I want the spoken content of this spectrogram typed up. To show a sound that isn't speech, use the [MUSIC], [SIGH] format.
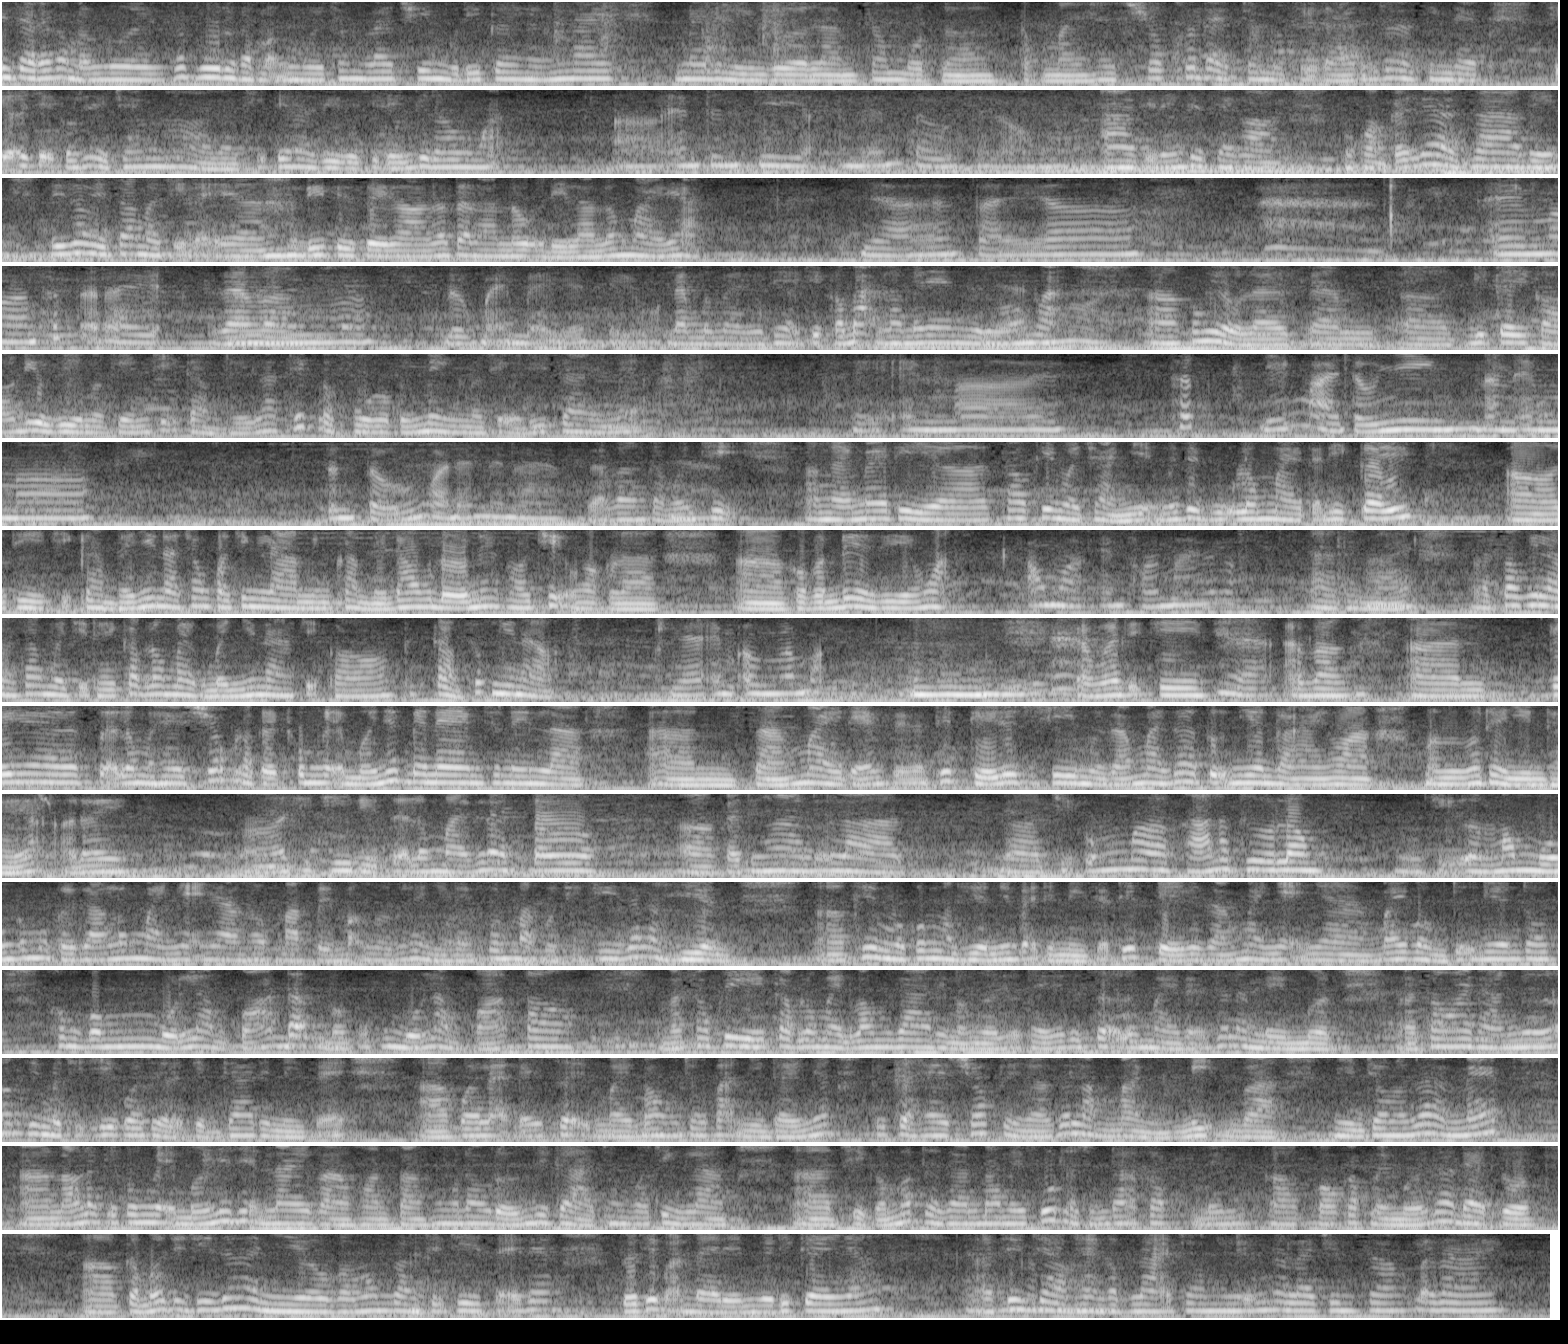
xin chào tất cả mọi người, rất vui được gặp mọi người trong livestream của DK ngày hôm nay Hôm nay thì mình vừa làm xong một uh, cặp máy hair stroke rất đẹp cho một chị gái cũng rất là xinh đẹp Chị ơi chị có thể cho em hỏi là chị tên là gì và chị đến từ đâu không ạ? À, em tên Chi ạ, em đến từ Sài Gòn À chị đến từ Sài Gòn, một khoảng cách rất là xa thì lý do vì sao mà chị lại uh, [LAUGHS] đi từ Sài Gòn ra tận Hà Nội để làm lông mày đấy ạ? Dạ, tại uh, em thích ở đây Dạ vâng. được bạn bè giới thiệu Làm một bài giới thiệu, chị có bạn làm bên em rồi đúng Dạ, không ạ? À, không hiểu là uh, DK có điều gì mà khiến chị cảm thấy là thích và phù hợp với mình mà chị đi xa như vậy ạ? Thì em uh, thích dáng mày tự nhiên nên em uh, tin tưởng và đến đây làm Dạ vâng, cảm ơn chị. À, ngày nay thì à, sau khi mà trải nghiệm cái dịch vụ lông mày tại đi cây à, thì chị cảm thấy như là trong quá trình làm mình cảm thấy đau đớn hay khó chịu hoặc là à, có vấn đề gì không ạ? Không ạ, em thoải mái lắm ạ À thoải mái. Và sau khi làm xong thì chị thấy cặp lông mày của mình như nào? Chị có cảm xúc như nào? Dạ, em ưng lắm ạ [LAUGHS] cảm ơn chị Chi. Dạ. À, vâng, à, cái à, sợi lông mày hair shop là cái công nghệ mới nhất bên em cho nên là à, dáng mày thì em sẽ thiết kế cho chị Chi một dáng mày rất là tự nhiên và hài hòa. Mọi người có thể nhìn thấy ạ, ở đây Đó, chị Chi thì sợi lông mày rất là tơ. À, cái thứ hai nữa là à, chị cũng à, khá là thưa lông chị ờ, mong muốn có một cái dáng lông mày nhẹ nhàng hợp mặt để mọi người có thể nhìn thấy khuôn mặt của chị Chi rất là hiền. À, khi mà khuôn mặt hiền như vậy thì mình sẽ thiết kế cái dáng mày nhẹ nhàng bay bổng tự nhiên thôi. Không có muốn làm quá đậm và cũng không muốn làm quá to. Và sau khi cái cặp lông mày bong ra thì mọi người sẽ thấy cái sợi lông mày đã rất là mềm mượt. Và sau hai tháng nữa khi mà chị Chi quay trở lại kiểm tra thì mình sẽ à, quay lại cái sợi mày bong cho các bạn nhìn thấy nhé cái sợi hair shop thì nó rất là mảnh mịn và nhìn trông nó rất là nét. À, nó là cái công nghệ mới nhất hiện nay và hoàn toàn không có đau đớn gì cả trong quá trình làm. À, chỉ có mất thời gian 30 phút là chúng ta cặp có, có cặp mày mới rất là đẹp rồi. À, cảm ơn chị Chi rất là nhiều và mong rằng chị Chi sẽ giới thiệu bạn bè đến với DK nhé à, xin chào và hẹn gặp lại trong những livestream sau. Bye bye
